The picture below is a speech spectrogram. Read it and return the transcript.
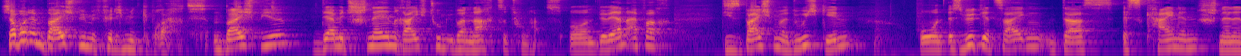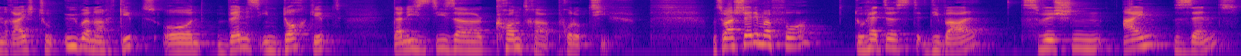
Ich habe heute ein Beispiel für dich mitgebracht. Ein Beispiel, der mit schnellen Reichtum über Nacht zu tun hat. Und wir werden einfach dieses Beispiel mal durchgehen. Und es wird dir zeigen, dass es keinen schnellen Reichtum über Nacht gibt. Und wenn es ihn doch gibt, dann ist dieser kontraproduktiv. Und zwar stell dir mal vor, du hättest die Wahl zwischen 1 Cent,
